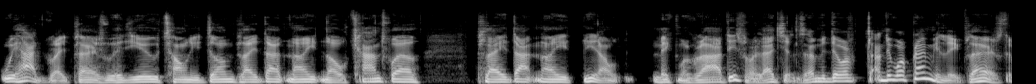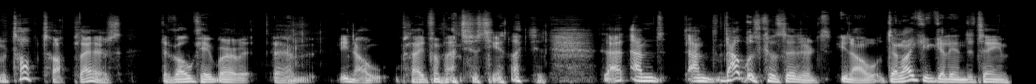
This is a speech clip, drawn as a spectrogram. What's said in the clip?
we had great players. Had you, Tony Dunne played that night, Noel Cantwell played that night, you know, Mick McGrath, these were legends. I mean, they were, and they were Premier League players. They were top, top players. The goalkeeper, um, you know, played for Manchester United. And, and that was considered, you know, that I could get in the team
